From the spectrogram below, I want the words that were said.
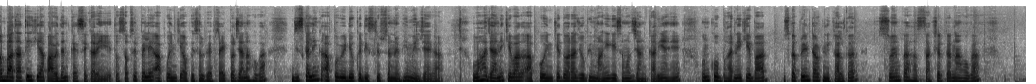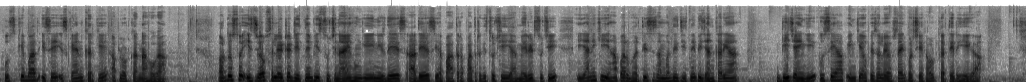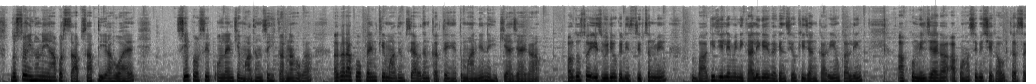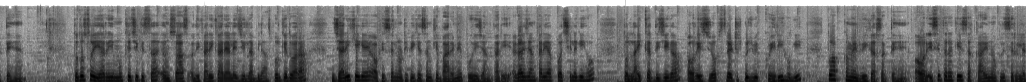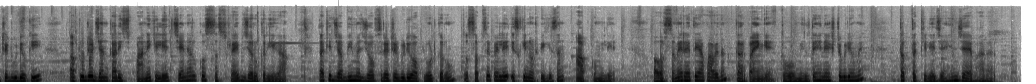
अब बात आती है कि आप आवेदन कैसे करेंगे। तो सबसे पहले आपको इनके ऑफिशियल वेबसाइट पर जाना होगा, जिसका लिंक आपको वीडियो के डिस्क्रिप्शन में भी मिल जाएगा। वहाँ जाने के बाद आपको इनके द्वारा जो भी मांगी गई समस्त जानकारियाँ हैं, उनको भरने के बाद उसका प्रिंट आउट निकाल कर स्वयं का हस्ताक्षर करना होगा। उसके बाद इसे स्कैन करके अपलोड करना होगा। और दोस्तों, इस जॉब से रिलेटेड जितने भी सूचनाएँ होंगी, निर्देश, आदेश या पात्र पात्र की सूची या मेरिट सूची, यानी कि यहाँ पर भर्ती से संबंधित जितनी भी जानकारियाँ दी जाएँगी, उसे आप इनके ऑफिशियल वेबसाइट पर चेकआउट करते रहिएगा। दोस्तों, इन्होंने यहाँ पर साफ़ साफ़ दिया हुआ है, सिर्फ़ और सिर्फ़ ऑनलाइन के माध्यम से ही करना होगा। अगर आप ऑफलाइन के माध्यम से आवेदन करते हैं तो मान्य नहीं किया जाएगा। और दोस्तों, इस वीडियो के डिस्क्रिप्शन में बाकी ज़िले में निकाली गई वैकेंसियों की जानकारियों का लिंक आपको मिल जाएगा। आप वहाँ से भी चेकआउट कर सकते हैं। तो दोस्तों, यह रही मुख्य चिकित्सा एवं स्वास्थ्य अधिकारी कार्यालय जिला बिलासपुर के द्वारा जारी किए गए ऑफिशियल नोटिफिकेशन के बारे में पूरी जानकारी। अगर जानकारी आपको अच्छी लगी हो तो लाइक कर दीजिएगा और इस जॉब से रिलेटेड कुछ भी क्वेरी होगी तो आप कमेंट भी कर सकते हैं। और इसी तरह की सरकारी नौकरी से रिलेटेड वीडियो की अप टू डेट जानकारी पाने के लिए चैनल को सब्सक्राइब ज़रूर करिएगा, ताकि जब भी मैं जॉब से रिलेटेड वीडियो अपलोड करूँ तो सबसे पहले इसकी नोटिफिकेशन आपको मिले और समय रहते आप आवेदन कर पाएँगे। तो मिलते हैं नेक्स्ट वीडियो में, तब तक के लिए जय हिंद, जय भारत।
